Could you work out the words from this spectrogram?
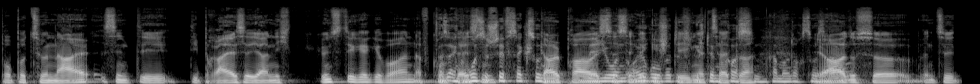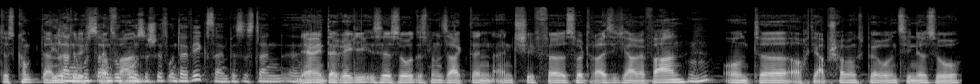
Proportional sind die, die Preise ja nicht günstiger geworden aufgrund Also ein dessen. großes Schiff, 600 Stahlpreise Millionen Euro wird es gestiegen bestimmt etc. kosten, kann man doch so ja, sagen. das, äh, wenn Sie, das kommt dann Wie lange muss ein so großes Schiff unterwegs sein, bis es dann... Äh, Ja, in der Regel ist ja so, dass man sagt, ein, ein Schiff äh, soll 30 Jahre fahren Mhm. und äh, auch die Abschreibungsperioden sind ja so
